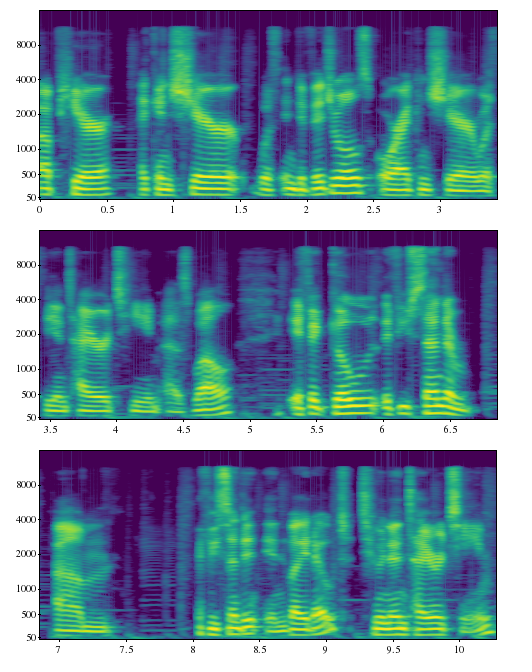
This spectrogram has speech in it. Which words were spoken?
up here, I can share with individuals or I can share with the entire team as well. If it goes, if you send a, um, if you send an invite out to an entire team,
